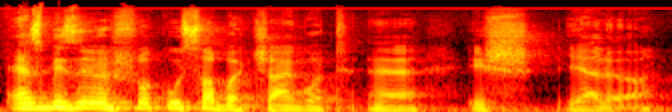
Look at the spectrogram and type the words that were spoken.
Ez bizonyos fokú szabadságot is jelöl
